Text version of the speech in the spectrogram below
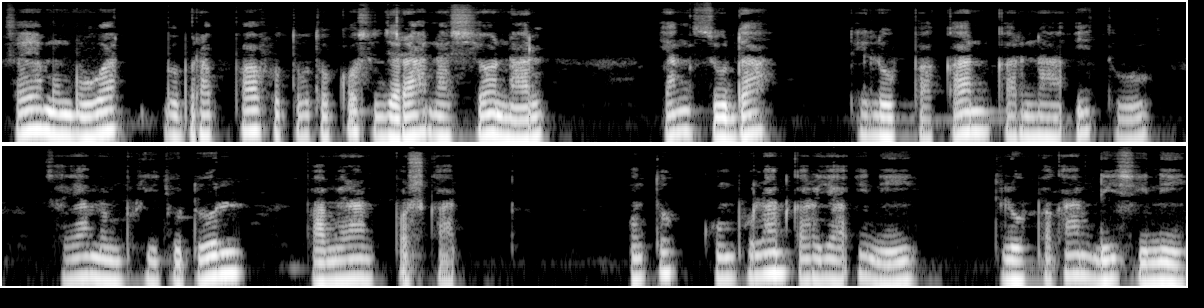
Saya membuat beberapa foto tokoh sejarah nasional yang sudah dilupakan karena itu saya memberi judul pameran postcard. Untuk kumpulan karya ini dilupakan di sini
